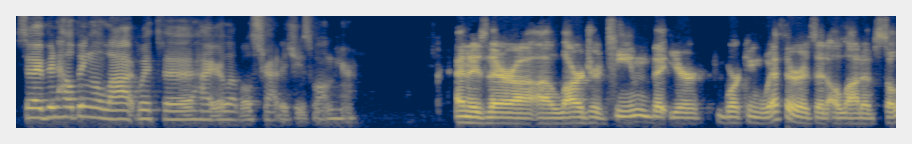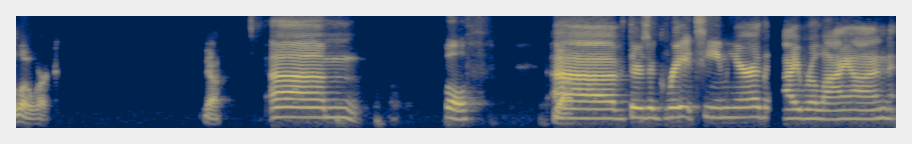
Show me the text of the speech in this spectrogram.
so i've been helping a lot with the higher level strategies while i'm here And is there a, a, larger team that you're working with, or is it a lot of solo work? Yeah. Um, both. Yeah. Uh, there's a great team here that I rely on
